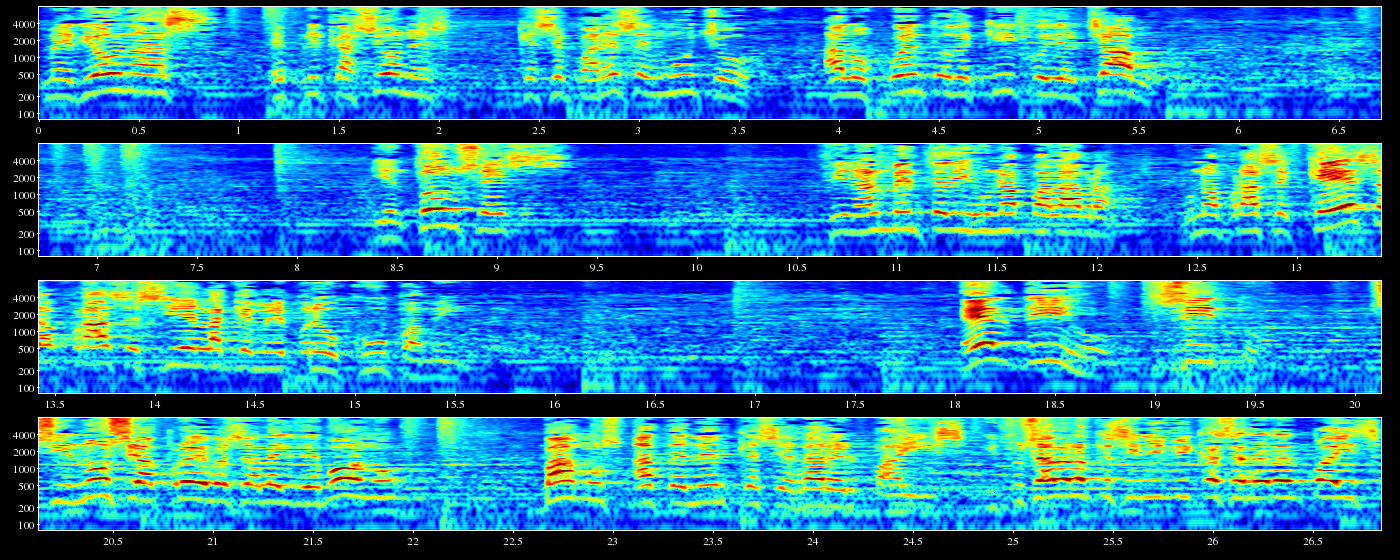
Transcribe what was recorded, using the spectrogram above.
me dio unas explicaciones que se parecen mucho a los cuentos de Kiko y el Chavo. Y entonces, finalmente dijo una palabra, una frase, que esa frase sí es la que me preocupa a mí. Él dijo, cito, si no se aprueba esa ley de bono, vamos a tener que cerrar el país. ¿Y tú sabes lo que significa cerrar el país?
